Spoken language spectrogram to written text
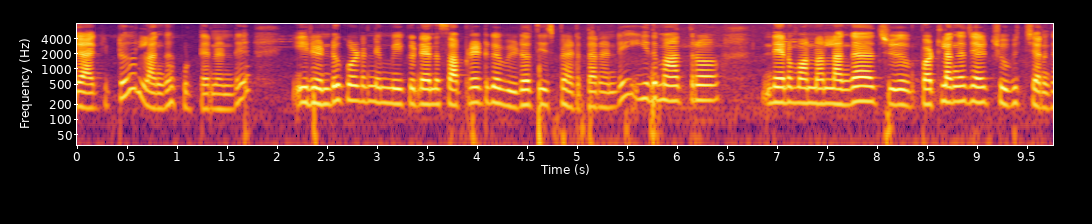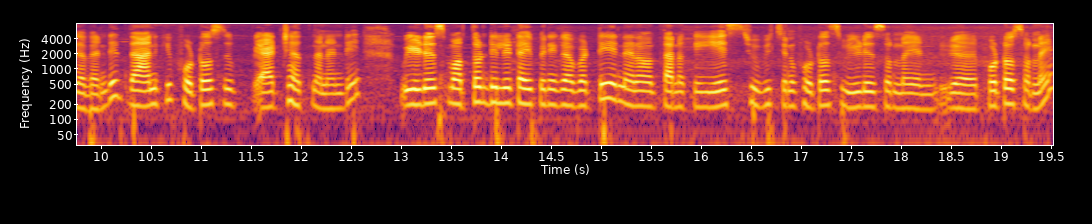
జాకెట్ లంగా కుట్టానండి. ఈ రెండు కూడా నేను మీకు నేను సపరేట్గా వీడియో తీసి పెడతానండి. ఇది మాత్రం నేను మొన్న లంగా చూ పట్టు లంగా జాకెట్ చూపించాను కదండి. దానికి ఫొటోస్ యాడ్ చేస్తున్నానండి. వీడియోస్ మొత్తం డిలీట్ అయిపోయినాయి కాబట్టి నేను తనకి వేసి చూపించిన ఫొటోస్ వీడియోస్ ఉన్నాయండి ఫొటోస్ ఉన్నాయి.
